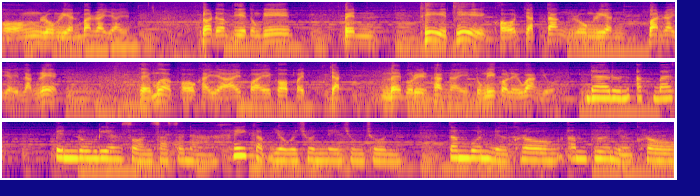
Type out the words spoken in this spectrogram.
ของโรงเรียนบ้านไร่ใหญ่ เพราะเดิมทีตรงนี้เป็นที่ที่เขาจัดตั้งโรงเรียนบ้านไร่ใหญ่หลังแรก แต่เมื่อเขาขยายไปก็ไปจัดในบริเวณข้างในตรงนี้ก็เลยว่างอยู่ ดารุนอักบัสเป็นโรงเรียนสอนศาสนาให้กับเยาวชนในชุมชน ตำบลเหนือคลอง อำเภอเหนือคลอง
